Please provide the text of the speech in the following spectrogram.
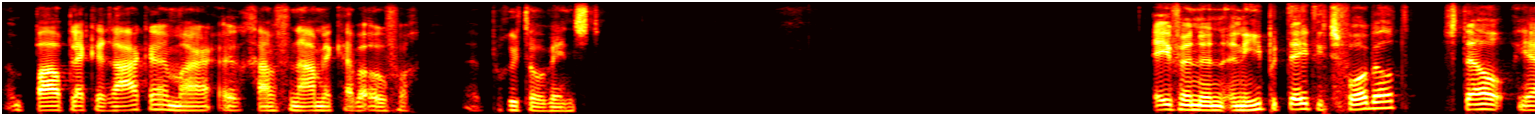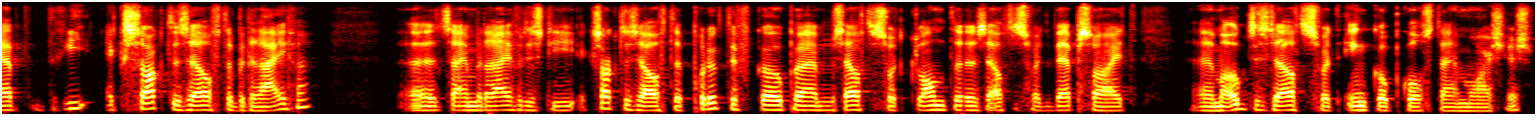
een, paar plekken raken, maar uh, gaan we voornamelijk hebben over bruto winst. Even een, een hypothetisch voorbeeld. Stel, je hebt drie exact dezelfde bedrijven. Het zijn bedrijven dus die exact dezelfde producten verkopen, dezelfde soort klanten, dezelfde soort website, maar ook dezelfde soort inkoopkosten en marges.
